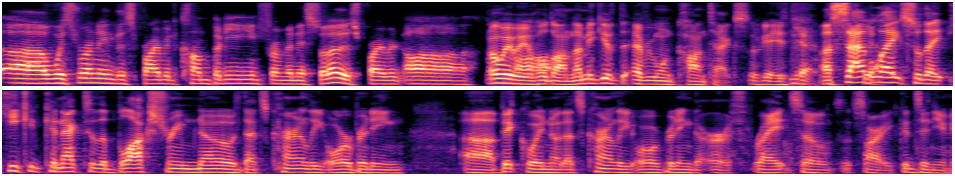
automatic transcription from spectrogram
uh, was running this private company from Venezuela. This private. Uh, Oh wait, wait, hold Uh, on. Let me give the, everyone context. Okay, Yeah, a satellite so that he can connect to the Blockstream node that's currently orbiting, uh, Bitcoin node that's currently orbiting the Earth. Right. So, so- sorry, continue.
